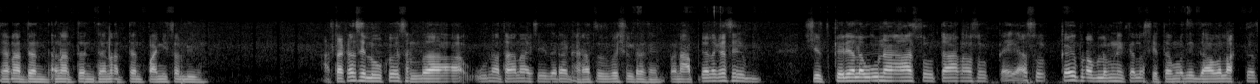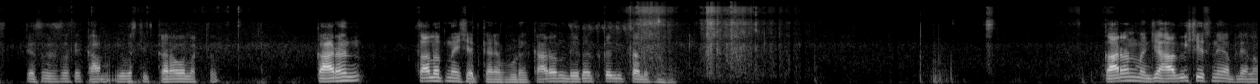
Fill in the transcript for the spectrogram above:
धनातन धनातन धनातन पाणी चालू आहे. आता कसे लोक समजा उन्हातानाचे जरा घरातच बसेल राहतात पण आपल्याला कसं आहे, शेतकऱ्याला उन्हाळा असो ताण असो काही असो काही प्रॉब्लेम नाही. त्याला शेतामध्ये जावं लागतंच त्याचं त्याचं ते काम व्यवस्थित करावं लागतं. कारण चालत नाही शेतकऱ्यापुढे. कारण देणं कधीच चालत नाही. कारण म्हणजे हा विषयच नाही आपल्याला.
